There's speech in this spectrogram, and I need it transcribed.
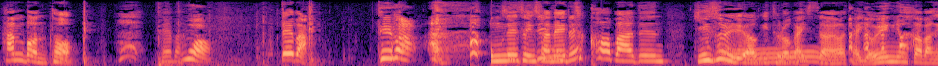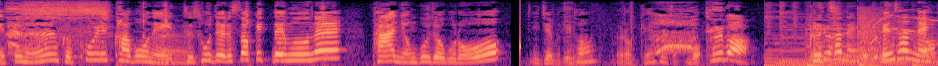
한 번 더 떼봐. 우와, 떼봐. 대박. 국내 생산에 찐인데? 특허받은 기술력이 오. 들어가 있어요. 자, 여행용 가방에 쓰는 그 폴리카보네이트 네. 소재를 썼기 때문에 반영구적으로 이제부터 이렇게 해보자. 뭐, 대박. 그렇지. 필요하네. 괜찮네. 어.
